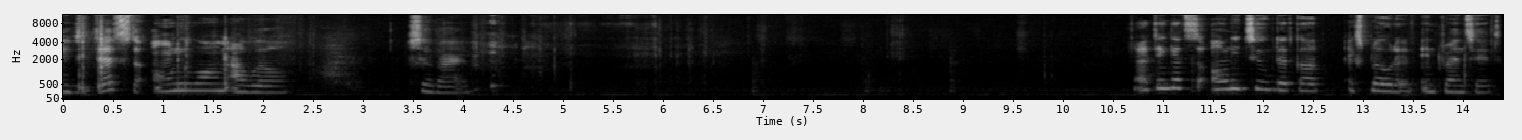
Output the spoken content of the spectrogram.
If that's the only one, I will survive. I think that's the only tube that got exploded in transit.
